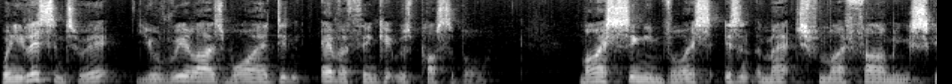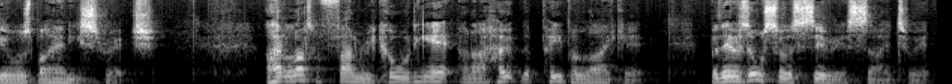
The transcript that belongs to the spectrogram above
When you listen to it, you'll realise why I didn't ever think it was possible. My singing voice isn't a match for my farming skills by any stretch. I had a lot of fun recording it and I hope that people like it, but there is also a serious side to it.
